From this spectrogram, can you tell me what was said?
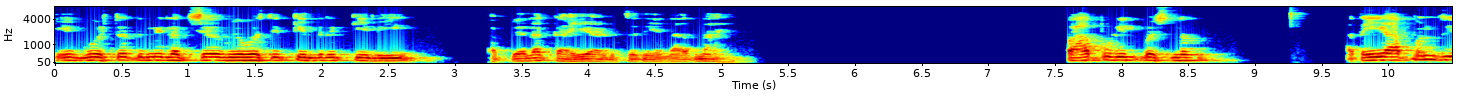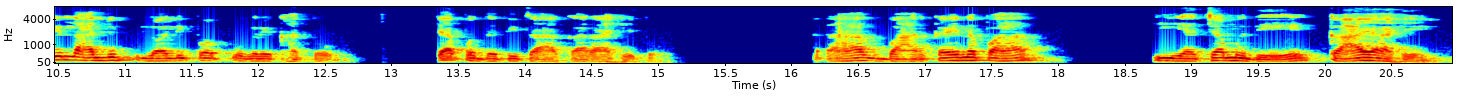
एक गोष्ट तुम्ही लक्ष व्यवस्थित केंद्रित केली आपल्याला काही अडचण येणार नाही. पहा पुढील प्रश्न. आता हे आपण जे लॉली लॉलीपॉप वगैरे खातो त्या पद्धतीचा आकार आहे तो. आता हा बारकाईनं पहा की याच्यामध्ये काय आहे?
